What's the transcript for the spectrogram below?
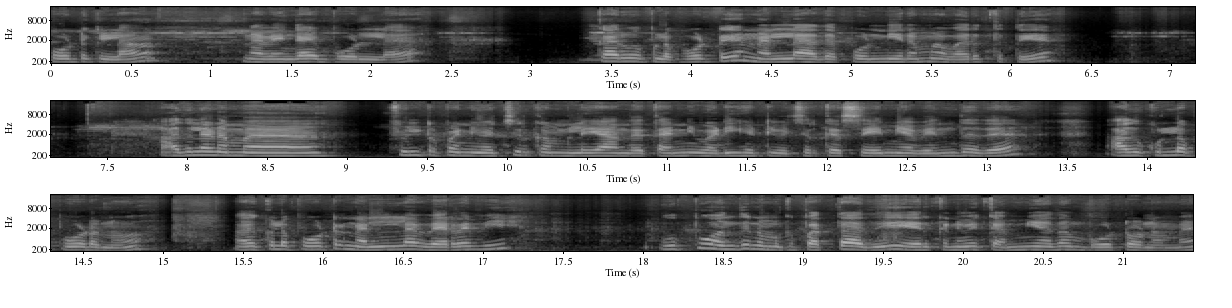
போட்டுக்கலாம். நான் வெங்காயம் போடல. கருவேப்பிலை போட்டு நல்லா அதை பொன்னிறமாக வறுத்துட்டு அதில் நம்ம ஃபில்ட்ரு பண்ணி வச்சுருக்கோம் இல்லையா? அந்த தண்ணி வடிகட்டி வச்சுருக்க சேமியா வெந்ததை அதுக்குள்ளே போடணும். அதுக்குள்ளே போட்டு நல்லா விரவி உப்பு வந்து நமக்கு பத்தாது. ஏற்கனவே கம்மியாக தான் போட்டோம் நம்ம.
